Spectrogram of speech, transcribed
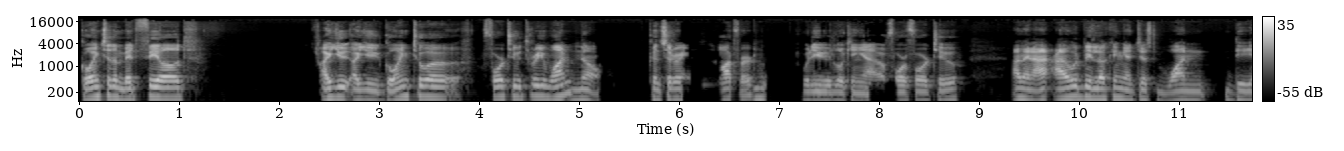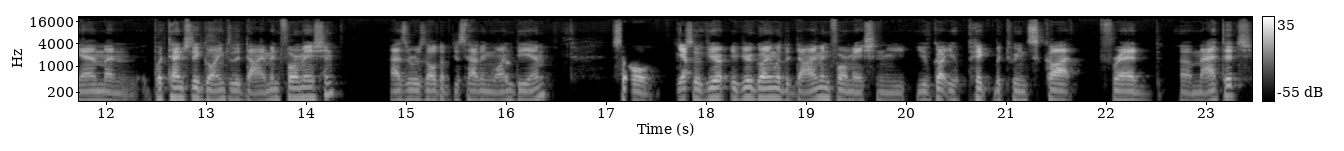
Going to the midfield, are you are you going to a four two three one? No. Considering Watford, mm. what are you looking at? A four four two? I mean, I, I would be looking at just one DM and potentially going to the diamond formation as a result of just having one DM. So yep. so if you're if you're going with the diamond formation, you, have got your pick between Scott, Fred, uh, Matic.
